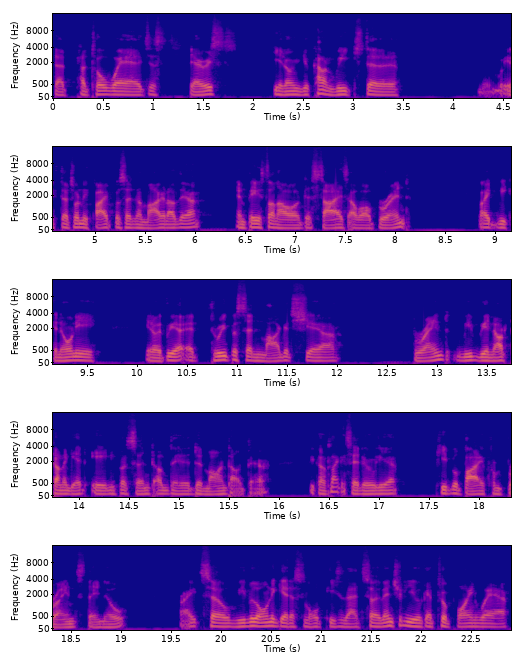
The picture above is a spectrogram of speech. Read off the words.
that plateau where just there is, you know, you can't reach the if there's only 5% of the market out there, and based on our the size of our brand, right, we can only, you know, if we are at 3% market share brand, we, we're not going to get 80% of the demand out there. Because like I said earlier, people buy from brands they know, right? So we will only get a small piece of that. So eventually you'll get to a point where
